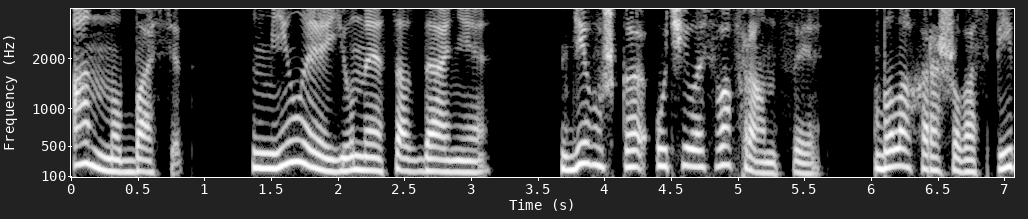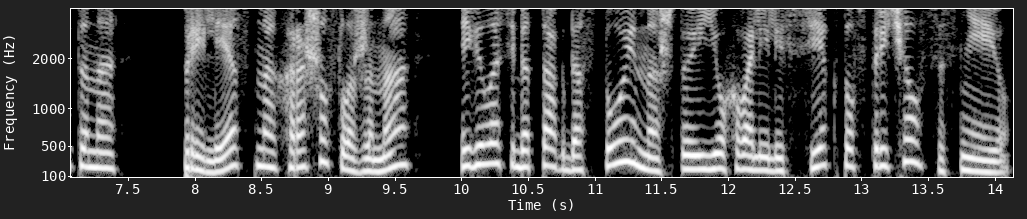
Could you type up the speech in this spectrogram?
Анну Бассет. Милое юное создание. Девушка училась во Франции, была хорошо воспитана, прелестна, хорошо сложена и вела себя так достойно, что ее хвалили все, кто встречался с нею.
